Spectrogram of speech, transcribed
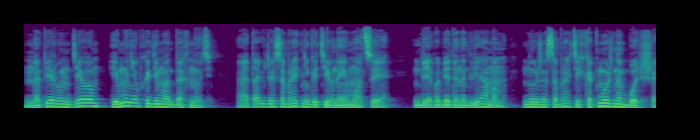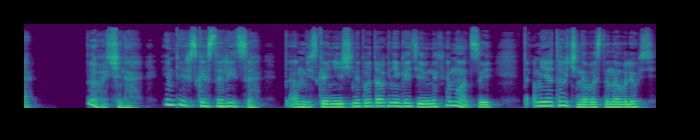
Но первым делом ему необходимо отдохнуть, а также собрать негативные эмоции. Для победы над Лиамом нужно собрать их как можно больше. «Точно, имперская столица, там бесконечный поток негативных эмоций, там я точно восстановлюсь».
